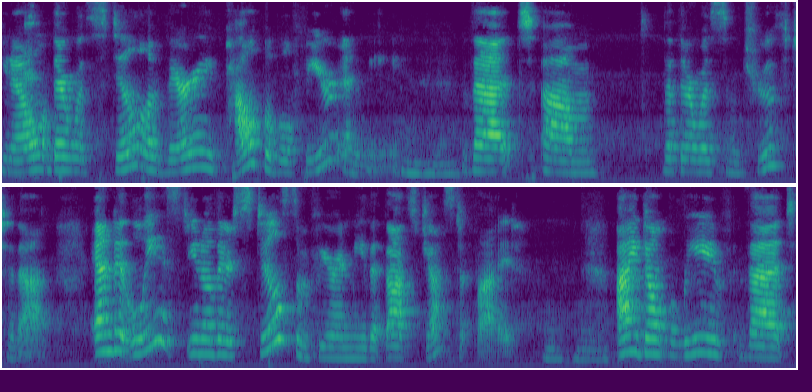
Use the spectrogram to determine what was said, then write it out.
You know, there was still a very palpable fear in me Mhm. that um, that there was some truth to that, and at least you know there's still some fear in me that that's justified. Mhm. I don't believe that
